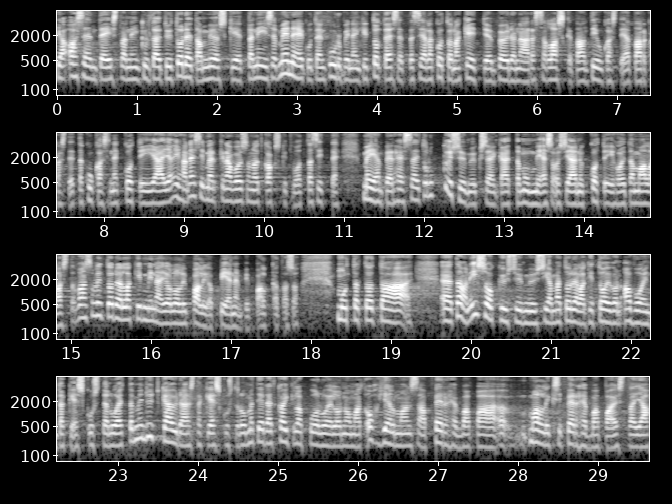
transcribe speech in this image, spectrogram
ja asenteista, niin kyllä täytyy todeta myöskin, että niin se menee, kuten Kurvinenkin totesi, että siellä kotona keittiön pöydän ääressä lasketaan tiukasti ja tarkasti, että kuka sinne kotiin jää. Ja ihan esimerkkinä voi sanoa, että 20 vuotta sitten meidän perheessä ei tullut kysymykseenkään, että mun mun mies olisi jäänyt kotiin hoitamaan lasta, vaan se oli todellakin minä, jolla oli paljon pienempi palkkataso. Mutta tota, tämä on iso kysymys ja mä todellakin toivon avointa keskustelua, että me nyt käydään sitä keskustelua. Mä tiedän, että kaikilla puolueilla on omat ohjelmansa perhevapaa, malliksi perhevapaista ja,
